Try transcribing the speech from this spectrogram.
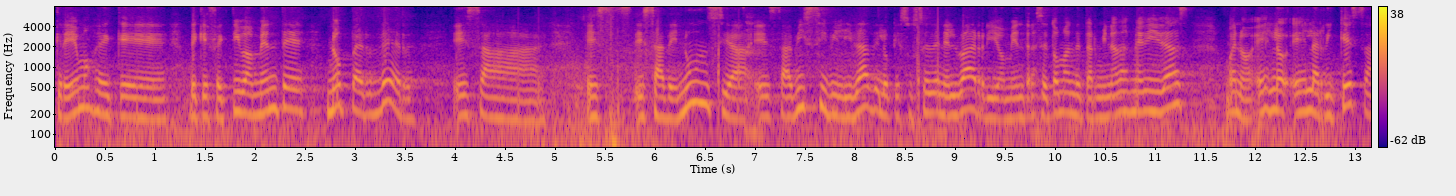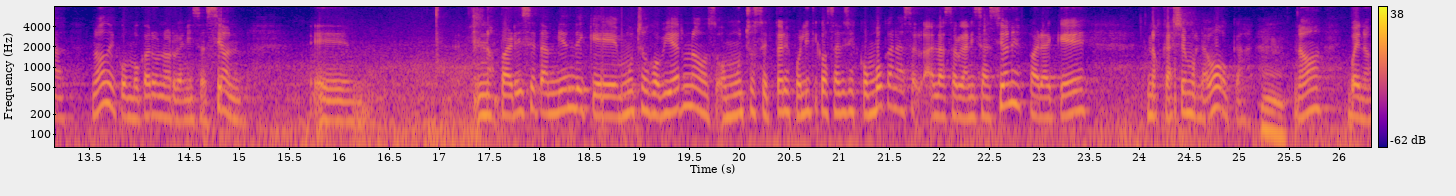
creemos de que, de que efectivamente no perder esa, esa denuncia, esa visibilidad de lo que sucede en el barrio mientras se toman determinadas medidas, bueno, es, lo, es la riqueza ¿no? de convocar una organización. Eh, nos parece también de que muchos gobiernos o muchos sectores políticos a veces convocan a, las organizaciones para que nos callemos la boca, mm. ¿no? Bueno,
